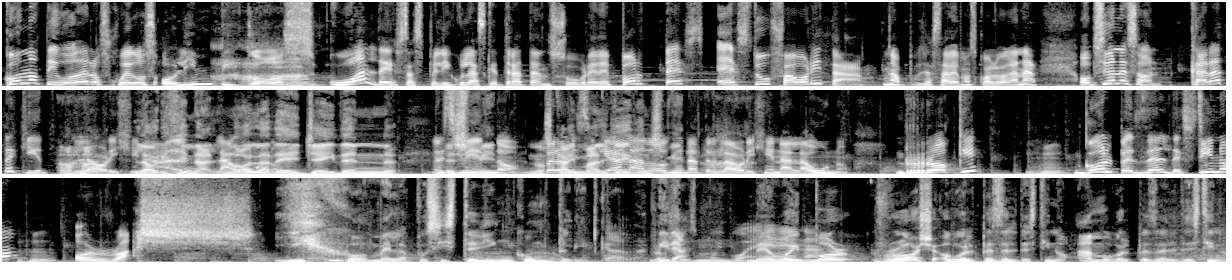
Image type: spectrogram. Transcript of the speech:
Con motivo de los Juegos Olímpicos, Ajá. ¿cuál de estas películas que tratan sobre deportes es tu favorita? No, pues ya sabemos cuál va a ganar. Opciones son Karate Kid, Ajá, la original. La original, no la de Jaden Smith, Smith. no. Nos pero cae ni mal siquiera Jaden la 2 Smith. ni la 3, la original, la 1. Rocky, Golpes del Destino o Rush. Hijo, me la pusiste bien complicada. Mira, es muy me voy por Rush o Golpes del Destino. Amo Golpes del Destino,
